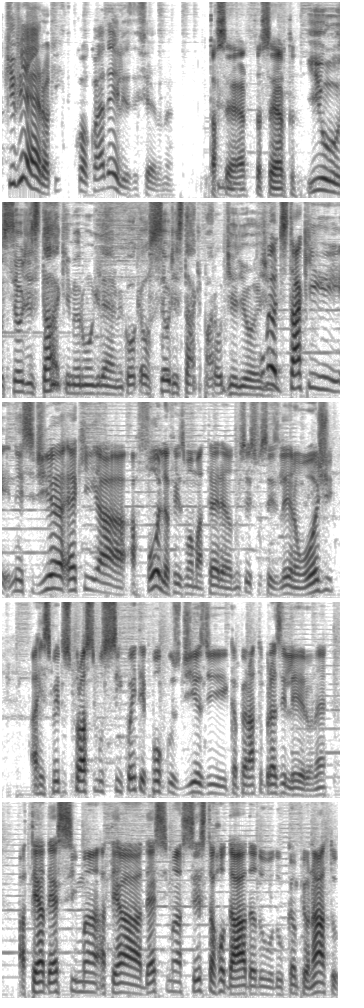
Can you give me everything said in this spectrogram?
que vieram, a que, qual, qual é a deles desse ano, né? Tá certo, tá certo. E o seu destaque, meu irmão Guilherme? Qual que é o seu destaque para o dia de hoje? O meu destaque nesse dia é que a, a Folha fez uma matéria, não sei se vocês leram hoje, a respeito dos próximos 50 e poucos dias de Campeonato Brasileiro, né? Até a décima, até a décima sexta rodada do, do campeonato,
